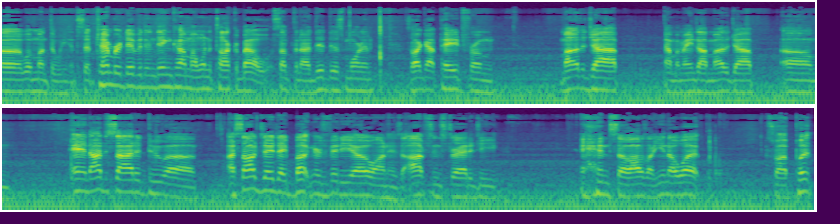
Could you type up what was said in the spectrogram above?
uh, what month are we in? September dividend income, I want to talk about something I did this morning. So I got paid from my other job not my main job, my other job. Um, and I decided to, uh, I saw JJ Buckner's video on his option strategy. And so I was like, you know what? So I put,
